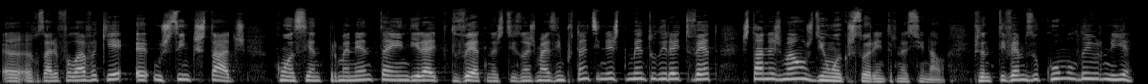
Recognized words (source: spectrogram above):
a Rosário falava, que é uh, os cinco Estados com assento permanente têm direito de veto nas decisões mais importantes e neste momento o direito de veto está nas mãos de um agressor internacional. Portanto, tivemos o cúmulo da ironia.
